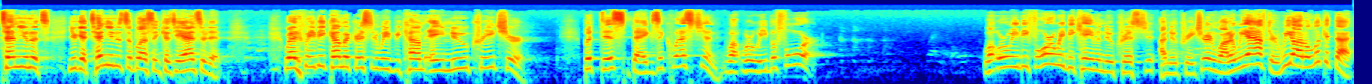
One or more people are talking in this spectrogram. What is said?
10 units. You get 10 units of blessing because you answered it. When we become a Christian, we become a new creature. But this begs a question what were we before? What were we before we became a new Christian, a new creature, and what are we after? We ought to look at that.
